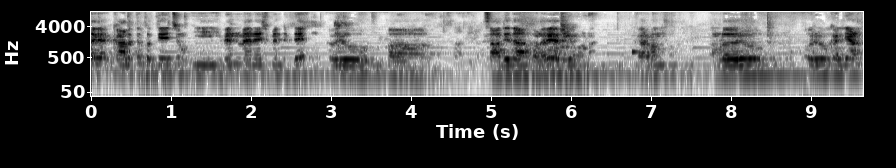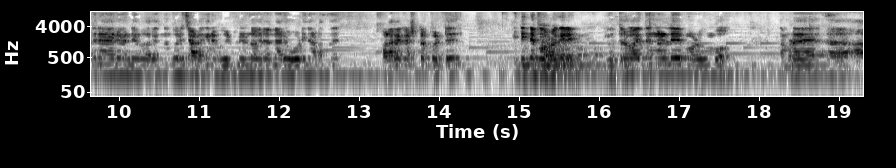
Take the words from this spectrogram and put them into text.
ഇന്നത്തെ കാലത്ത് പ്രത്യേകിച്ചും ഈ ഇവന്റ് മാനേജ്മെന്റിന്റെ ഒരു സാധ്യത വളരെ അധികമാണ് കാരണം നമ്മൾ ഒരു ഒരു കല്യാണത്തിനായാലും അല്ലെ പറയുന്ന ഒരു ചടങ്ങിന് വീട്ടിലുള്ളവരെല്ലാവരും ഓടി നടന്ന് വളരെ കഷ്ടപ്പെട്ട് ഇതിന്റെ പുറകിൽ ഈ ഉത്തരവാദിത്തങ്ങളിൽ മുഴകുമ്പോൾ നമ്മുടെ ആ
